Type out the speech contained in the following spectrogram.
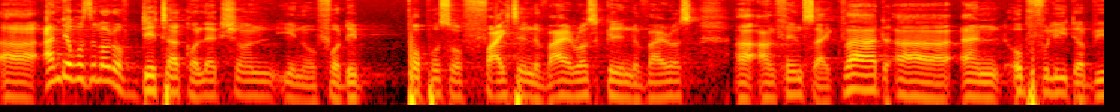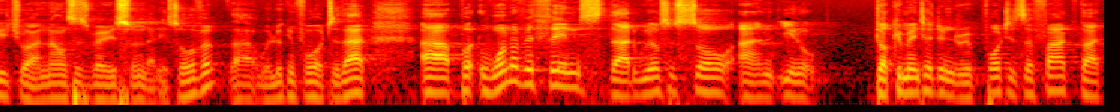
Uh, and there was a lot of data collection, you know, for the purpose of fighting the virus, killing the virus, uh, and things like that. Uh, and hopefully WHO announces very soon that it's over. Uh, we're looking forward to that. Uh, but one of the things that we also saw and, you know, documented in the report is the fact that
